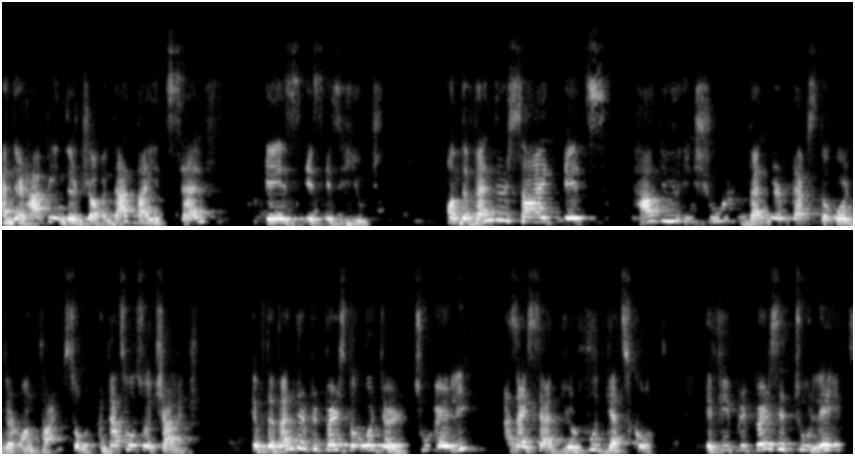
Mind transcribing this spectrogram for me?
and they're happy in their job? And that by itself is, is, is huge. On the vendor side, it's how do you ensure vendor preps the order on time? So, and that's also a challenge. If the vendor prepares the order too early, as I said, your food gets cold. If he prepares it too late,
